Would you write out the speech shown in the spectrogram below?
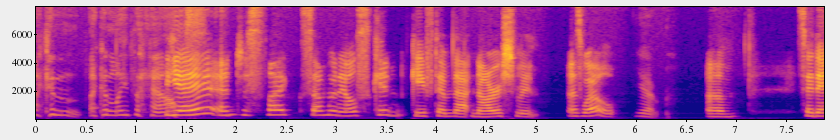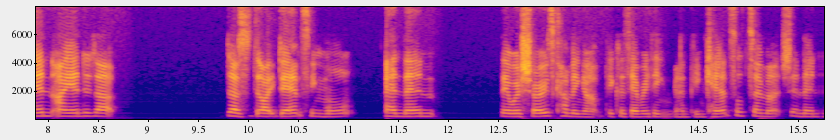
I can I can leave the house. yeah, and just like someone else can give them that nourishment as well. Yeah. Um, so then I ended up just like dancing more, and then there were shows coming up because everything had been cancelled so much, and then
